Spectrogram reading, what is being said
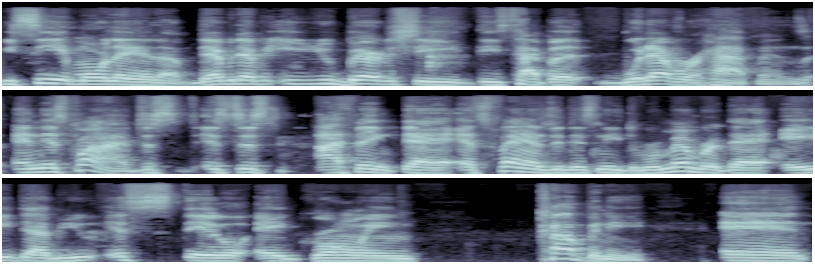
we see it more later up. WWE, you barely see these type of whatever happens, and it's fine. Just it's just I think that as fans, we just need to remember that AEW is still a growing company, and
